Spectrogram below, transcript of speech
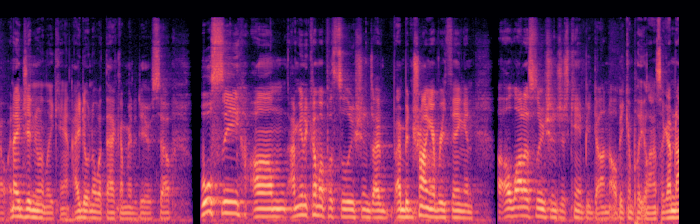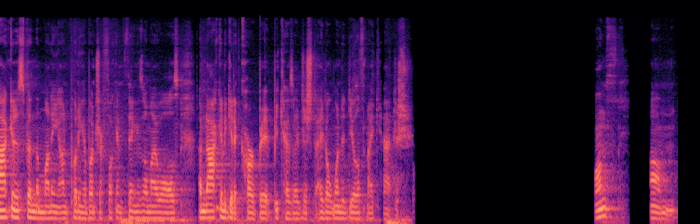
get and I genuinely can't. I don't know what the heck I'm gonna do. So we'll see. Um, I'm gonna come up with solutions. I've I've been trying everything and. A lot of solutions just can't be done. I'll be completely honest. Like I'm not going to spend the money on putting a bunch of fucking things on my walls. I'm not going to get a carpet because I just I don't want to deal with my cat just month. Um,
